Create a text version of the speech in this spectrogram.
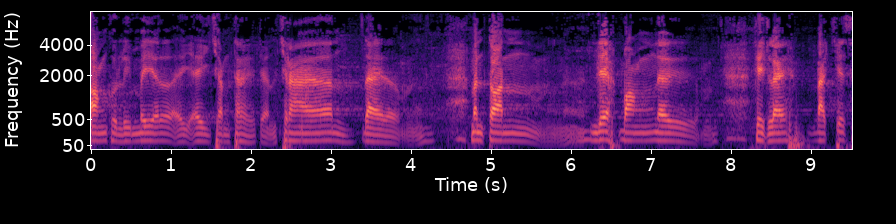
អង្គុលីមេលអីអីចឹងទៅចឹងច្រើនដែលមិនតន់លះបង់នៅកិលេសដាច់ជាស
